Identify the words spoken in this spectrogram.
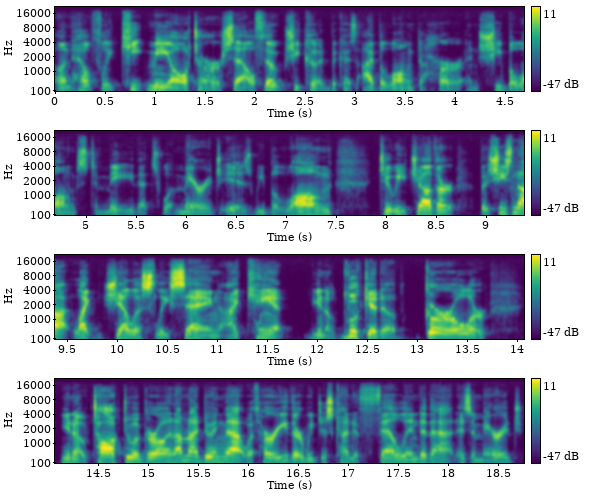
unhelpfully keep me all to herself, though she could because I belong to her and she belongs to me. That's what marriage is. We belong to each other, but she's not like jealously saying, I can't, you know, look at a girl or, you know, talk to a girl. And I'm not doing that with her either. We just kind of fell into that as a marriage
